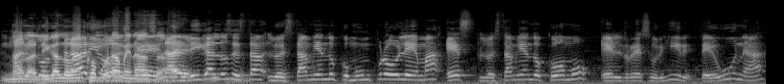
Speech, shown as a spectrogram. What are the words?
no, al la liga lo ven como una es que amenaza. Las Ay, ligas los está- lo están viendo como un problema, es, lo están viendo como el resurgir de una,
